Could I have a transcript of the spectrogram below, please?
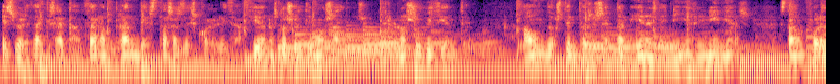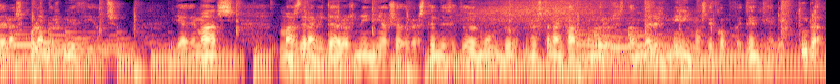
Es verdad que se alcanzaron grandes tasas de escolarización estos últimos años, pero no suficiente. Aún 260 millones de niños y niñas estaban fuera de la escuela en 2018. Y además, más de la mitad de los niños y adolescentes de todo el mundo no están alcanzando los estándares mínimos de competencia en lectura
